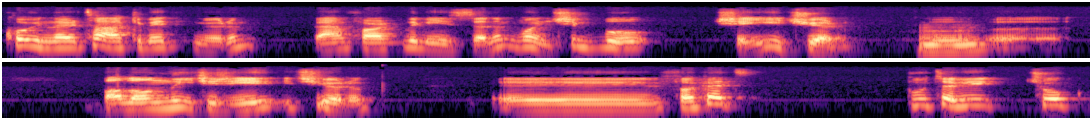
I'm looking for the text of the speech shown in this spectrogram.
koyunları takip etmiyorum. Ben farklı bir insanım. Onun için bu şeyi içiyorum. Hı hı. Bu e, balonlu içeceği içiyorum. E, fakat bu tabii çok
